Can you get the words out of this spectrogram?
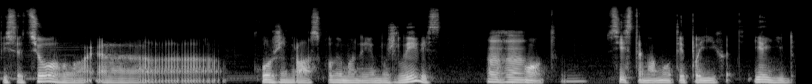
після цього е, кожен раз, коли в мене є можливість, Мгм. от, сісти на мот і поїхати, я їду.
